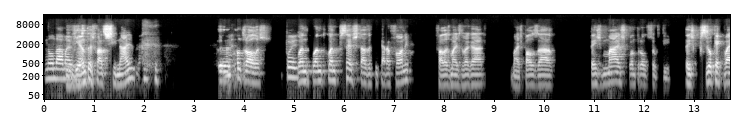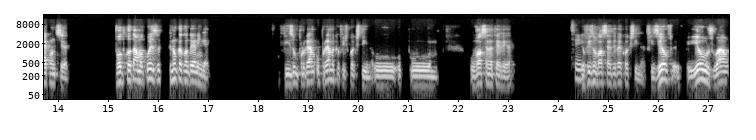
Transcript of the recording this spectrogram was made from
Não dá mais. Inventas, fazes sinais, uh, controlas. Pois. Quando, quando, quando percebes que estás a ficar afónico, falas mais devagar, mais pausado, tens mais controle sobre ti. Tens que perceber o que é que vai acontecer. Vou-te contar uma coisa que nunca contei a ninguém. Fiz um programa, o programa que eu fiz com a Cristina, o, o, o, o Você na TV. Sim. Eu fiz um Você na TV com a Cristina. Fiz eu, eu o João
